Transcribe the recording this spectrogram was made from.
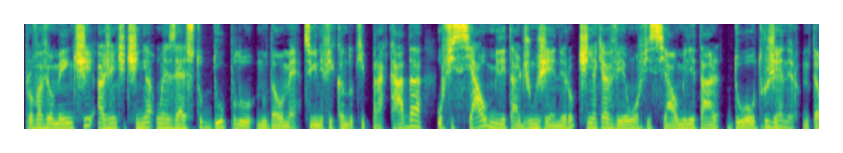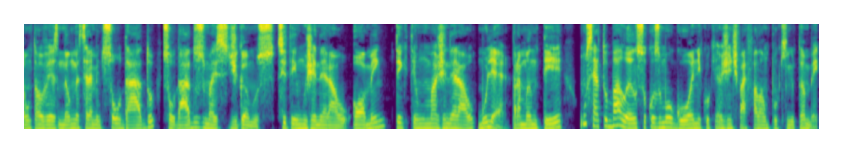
provavelmente a gente tinha um exército duplo no Daomé, significando que para cada oficial militar de um gênero tinha que haver um oficial militar do outro gênero. Então, talvez não necessariamente soldado, soldados, mas digamos, se tem um general homem, tem que ter uma general mulher, para manter um certo balanço cosmogônico que a gente vai falar um pouquinho também.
